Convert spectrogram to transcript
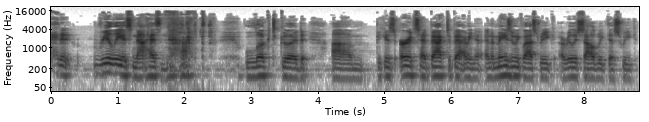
and it really is not has not looked good um, because Ertz had back to back. I mean, an amazing week last week, a really solid week this week.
